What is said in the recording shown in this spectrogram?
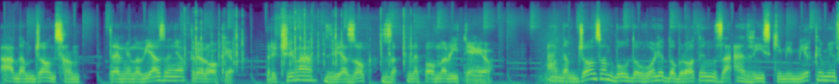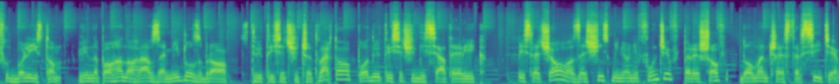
Адам Джонсон. Термін ув'язнення 3 роки. Причина зв'язок з неповнолітньою. Адам Джонсон був доволі добротним за англійськими мірками футболістом. Він непогано грав за Мідлсбро з 2004 по 2010 рік. Після чого за 6 мільйонів фунтів перейшов до Манчестер Сіті.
